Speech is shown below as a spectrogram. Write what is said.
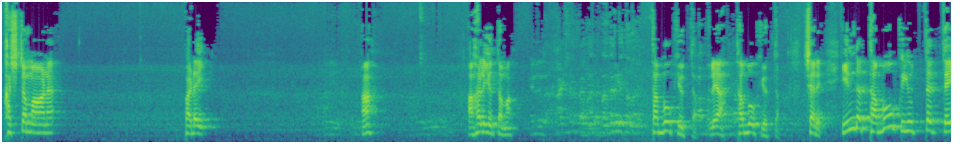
கஷ்டமான படை. ஆ? அகலி யுத்தமா தபூக் யுத்தம் இல்லையா? தபூக் யுத்தம். சரி இந்த தபூக் யுத்தத்தை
